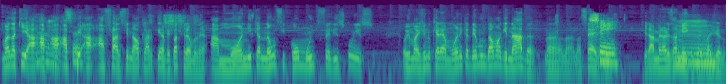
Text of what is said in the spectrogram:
Mas aqui, a, a, a, a, frase final, claro, tem a ver com a trama, né? A Mônica não ficou muito feliz com isso. Eu imagino que ela e a Mônica devam dar uma guinada na, na, na série. Sim. Virar melhores amigos, hum. eu imagino.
